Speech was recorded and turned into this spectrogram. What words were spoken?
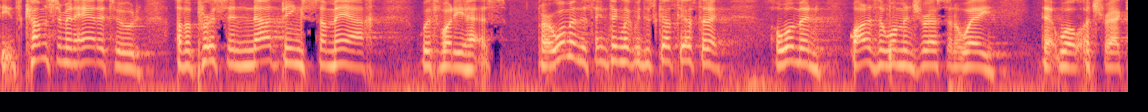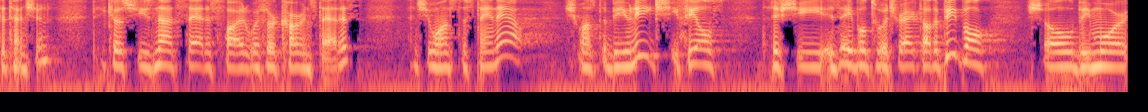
It comes from an attitude of a person not being sameach with what he has. Or a woman, the same thing like we discussed yesterday. A woman, why does a woman dress in a way that will attract attention because she's not satisfied with her current status and she wants to stand out. She wants to be unique. She feels that if she is able to attract other people, she'll be more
